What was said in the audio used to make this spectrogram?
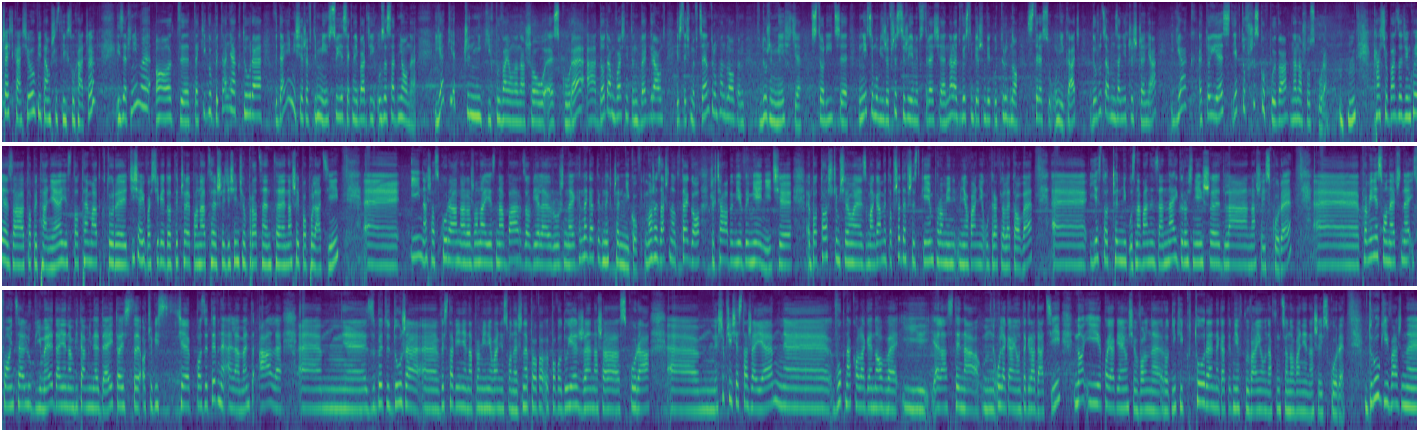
Cześć Kasiu, witam wszystkich słuchaczy. I zacznijmy od e, takiego pytania, które wydaje mi się, że w tym miejscu jest jak najbardziej uzasadnione. Jakie czynniki wpływają na naszą e, skórę? A dodam właśnie ten background. Jesteśmy w centrum handlowym, w dużym mieście, w stolicy. No nie chcę mówić, że wszyscy żyjemy w stresie, no ale w XXI wieku trudno stresu unikać. Dorzucam zanieczyszczenia. Jak to jest, jak to wszystko wpływa na naszą skórę? Mhm. Kasiu, bardzo dziękuję za to pytanie. Jest to temat, który dzisiaj właściwie dotyczy ponad 60% naszej populacji. E, I nasza skóra narażona jest na bardzo wiele różnych negatywnych czynników. I może zacznę od tego, że chciałabym je wymienić, e, bo to, z czym się e, zmagamy, to przede wszystkim promieniowanie ultrafioletowe. E, Jest to czynnik uznawany za najgroźniejszy dla naszej skóry. Promienie słoneczne i słońce lubimy, daje nam witaminę D to jest oczywiście pozytywny element, ale zbyt duże wystawienie na promieniowanie słoneczne powo- powoduje, że nasza skóra szybciej się starzeje, e, włókna kolagenowe i elastyna mm, ulegają degradacji, no i pojawiają się wolne rodniki, które negatywnie wpływają na funkcjonowanie naszej skóry. Drugi ważny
